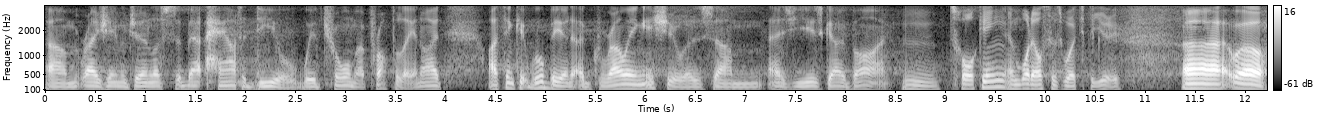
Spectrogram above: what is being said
um, regime of journalists about how to deal with trauma properly. And I, I think it will be a, a growing issue as, um, as years go by. Mm. Talking, and what else has worked for you? Uh, well,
